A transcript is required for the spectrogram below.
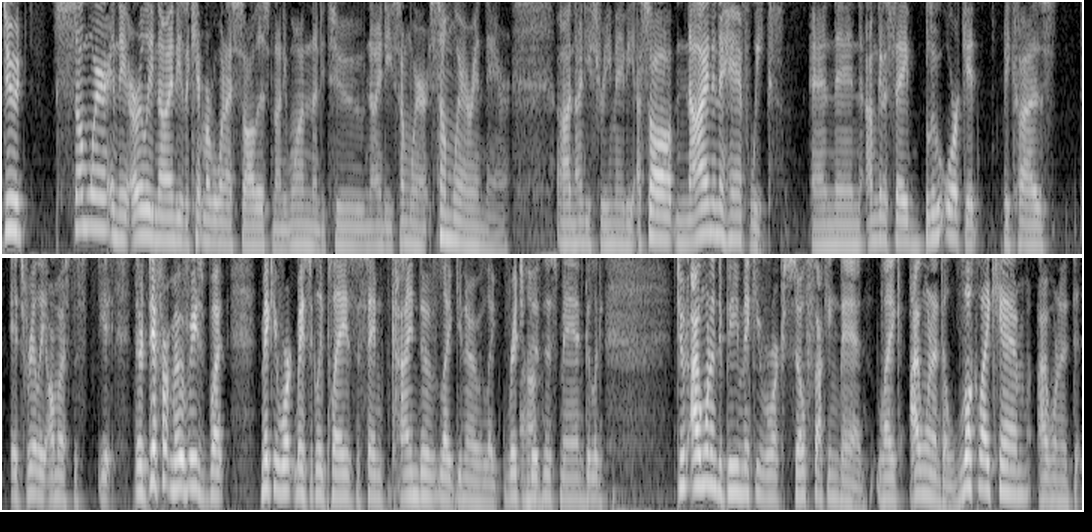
dude, somewhere in the early 90s, I can't remember when I saw this, 91, 92, 90, somewhere, somewhere in there uh, 93 maybe. I saw nine and a half weeks. And then I'm going to say Blue Orchid because it's really almost this. They're different movies, but Mickey Rourke basically plays the same kind of like, you know, like rich businessman, good looking. Dude, I wanted to be Mickey Rourke so fucking bad. Like, I wanted to look like him. I wanted to,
